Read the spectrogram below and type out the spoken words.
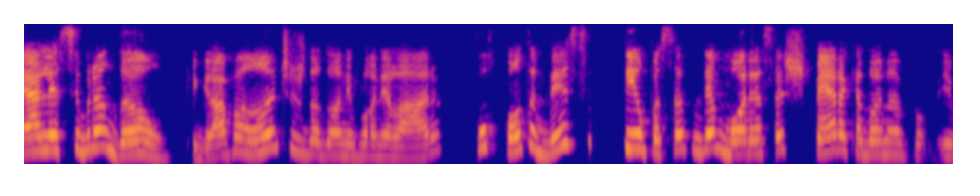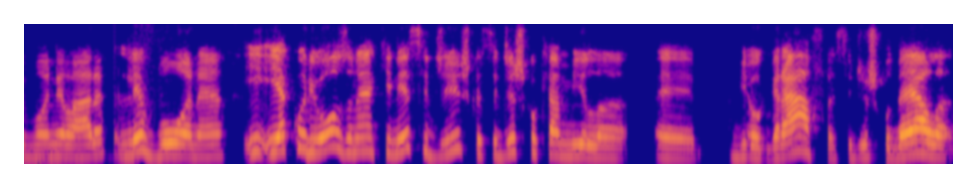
é a Alessi Brandão, que grava antes da Dona Ivone Lara, por conta desse tempo, essa demora, essa espera que a Dona Ivone Lara levou, né? E, e é curioso, né, que nesse disco, esse disco que a Mila é, biografa, esse disco dela,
